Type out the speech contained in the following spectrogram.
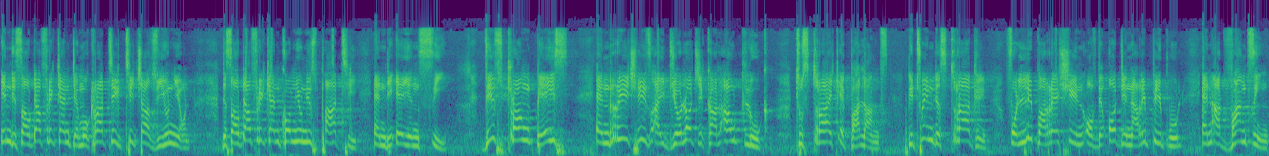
in the South African Democratic Teachers Union, the South African Communist Party, and the ANC. This strong base enriched his ideological outlook to strike a balance between the struggle for liberation of the ordinary people and advancing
